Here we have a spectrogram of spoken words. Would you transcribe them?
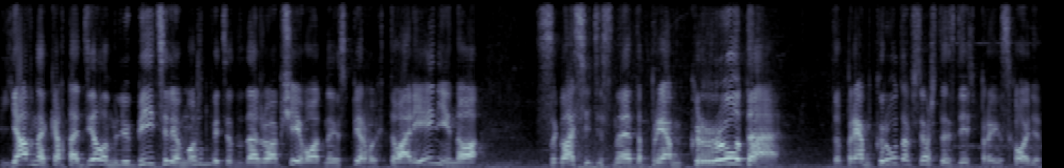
явно картоделом-любителем. Может быть, это даже вообще его одно из первых творений, но согласитесь, на это прям круто. Это прям круто все, что здесь происходит.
